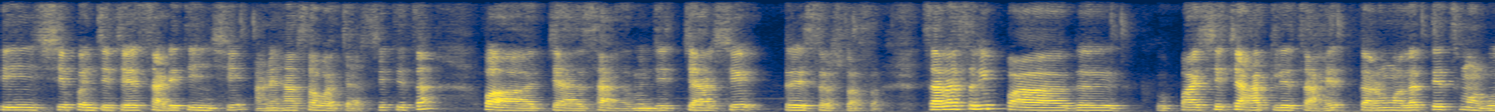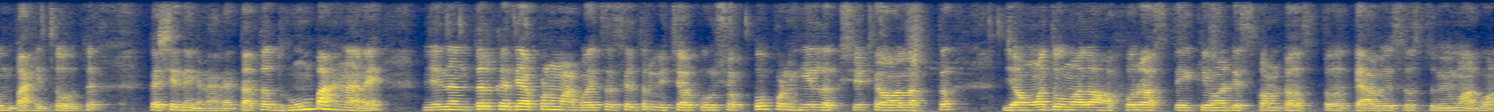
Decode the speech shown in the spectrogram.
तीनशे पंचेचाळीस साडेतीनशे आणि हा सव्वा चारशे. तिचा पा चार सा म्हणजे चारशे त्रेसष्ट असा. सरासरी पा पाचशेच्या आतलेच आहेत कारण मला तेच मागून पाहायचं होतं कसे निघणार आहेत. आता धूम पाहणार आहे. म्हणजे नंतर कधी आपण मागवायचं असेल तर विचार करू शकतो पण हे लक्ष ठेवावं लागतं. जेव्हा तुम्हाला ऑफर असते किंवा डिस्काउंट असतं त्यावेळेसच तुम्ही मागवा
